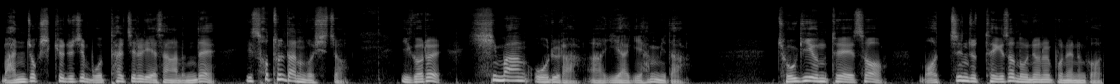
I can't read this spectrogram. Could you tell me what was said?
만족시켜주지 못할지를 예상하는데 이 서툴다는 것이죠. 이거를 희망 오류라 아, 이야기합니다. 조기 은퇴해서 멋진 주택에서 노년을 보내는 것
